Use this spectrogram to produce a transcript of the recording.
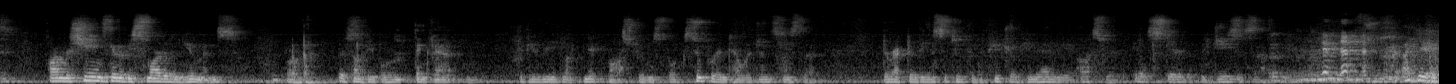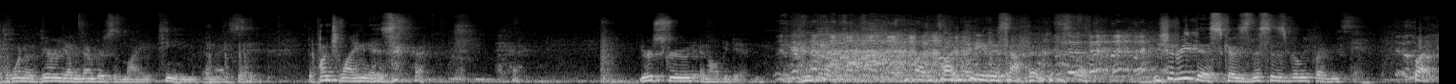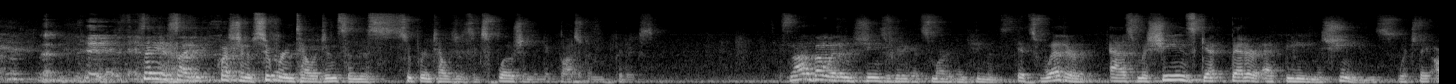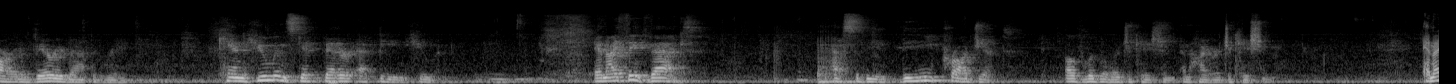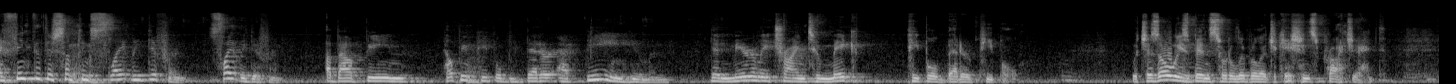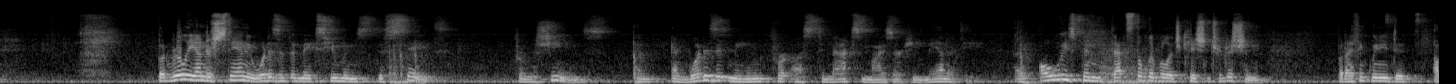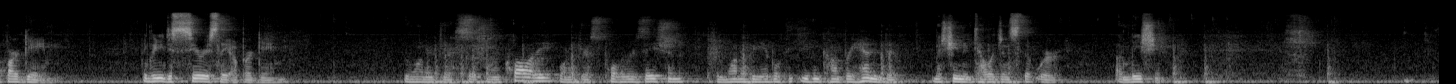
are machines going to be smarter than humans? Or there's some people who think that. If you read like Nick Bostrom's book, Superintelligence, he's the director of the Institute for the Future of Humanity at Oxford. It'll scare the bejesus out of you. I gave it to one of the very young members of my team, and I said, the punchline is, you're screwed and I'll be dead. By the time any of this happens. you should read this, because this is really frightening stuff. But setting aside the question of superintelligence and this superintelligence explosion that Nick Bostrom predicts, it's not about whether machines are going to get smarter than humans. It's whether, as machines get better at being machines, which they are at a very rapid rate, can humans get better at being human? And I think that has to be the project of liberal education and higher education. And I think that there's something slightly different, slightly different about being, helping people be better at being human than merely trying to make people better people, which has always been sort of liberal education's project. But really understanding what is it that makes humans distinct from machines and, and what does it mean for us to maximize our humanity? I've always been, that's the liberal education tradition, but I think we need to up our game. I think we need to seriously up our game. We want to address social inequality, we want to address polarization, we want to be able to even comprehend the machine intelligence that we're unleashing.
